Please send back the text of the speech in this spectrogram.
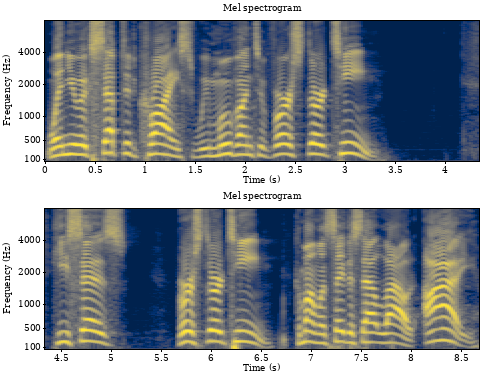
When you accepted Christ, we move on to verse 13. He says, verse 13, come on, let's say this out loud. I,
